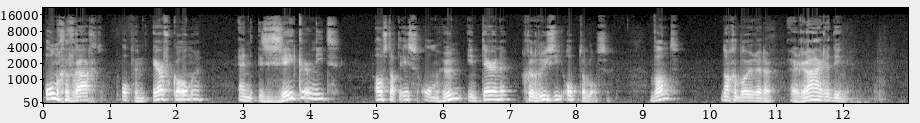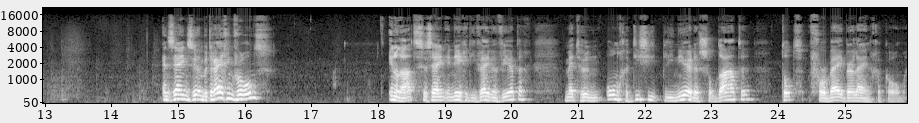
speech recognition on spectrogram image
ongevraagd op hun erf komen en zeker niet als dat is om hun interne geruzie op te lossen. Want dan gebeuren er rare dingen. En zijn ze een bedreiging voor ons? Inderdaad, ze zijn in 1945 met hun ongedisciplineerde soldaten tot voorbij Berlijn gekomen.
